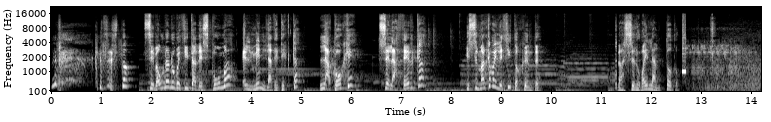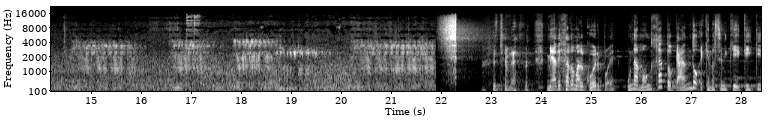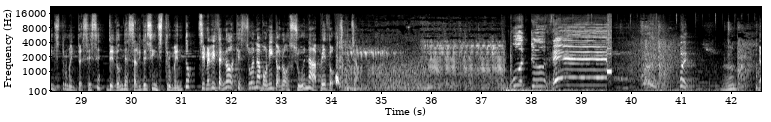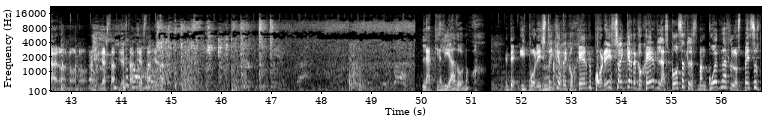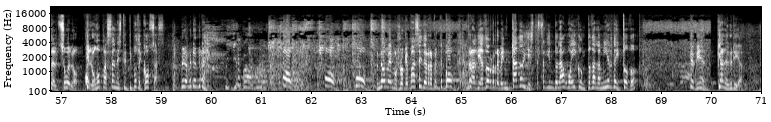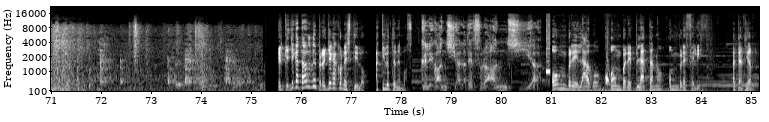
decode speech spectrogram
¿Qué es esto? Se va una nubecita de espuma, el men la detecta, la coge, se la acerca y se marca bailecito, gente. Ah, Se lo bailan todo. Este me, ha dejado mal cuerpo, ¿eh? Una monja tocando. Es que no sé ni qué, qué- qué instrumento es ese. ¿De dónde ha salido ese instrumento? Si me dicen, no, es que suena bonito. No, suena a pedo. Escucha. Uy. Ya, no, no, no, no, Ya está, ya está, ya está, ya está. La que ha liado, ¿no? Gente, y por esto hay que recoger, por eso hay que recoger las cosas, las mancuernas, los pesos del suelo. Que luego pasan este tipo de cosas. Mira, mira, mira. ¡Pum! ¡Pum! ¡Pum! No vemos lo que pasa y de repente ¡pum! Radiador reventado y está saliendo el agua ahí con toda la mierda y todo. ¡Qué bien! ¡Qué alegría! El que llega tarde pero llega con estilo. Aquí lo tenemos. ¡Qué elegancia la de Francia! Hombre lago, hombre plátano, hombre feliz. Atención.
